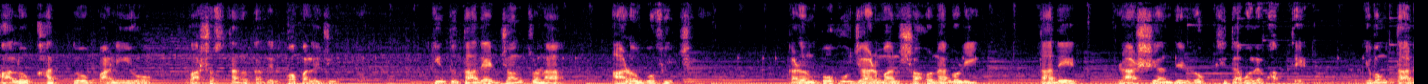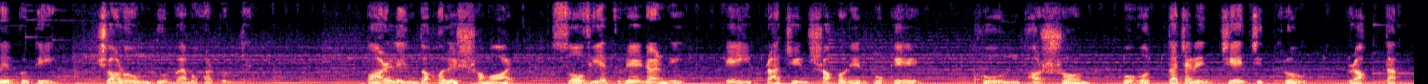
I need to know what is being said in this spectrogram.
ভালো খাদ্য, পানীয় বাসস্থানও তাদের কপালে যুক্ত। কিন্তু তাদের যন্ত্রণা আরও গভীর ছিল, কারণ বহু জার্মান সহনাগরিক তাদের রাশিয়ানদের রক্ষিতা বলে ভাবতেন এবং তাদের প্রতি চরম দুর্ব্যবহার করতেন। বার্লিন দখলের সময় সোভিয়েত রেড আর্মি এই প্রাচীন শহরের বুকে খুন, ধর্ষণ ও অত্যাচারের যে চিত্র রক্তাক্ত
